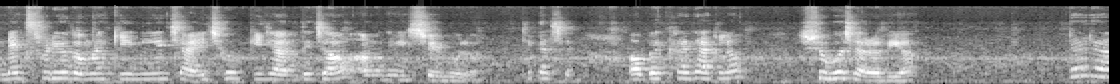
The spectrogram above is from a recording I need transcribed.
নেক্সট ভিডিও তোমরা কী নিয়ে চাইছো, কি জানতে চাও, আমাকে নিশ্চয়ই বলো। ঠিক আছে? অপেক্ষায় থাকল, শুভ শারদিয়া। টাটা!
